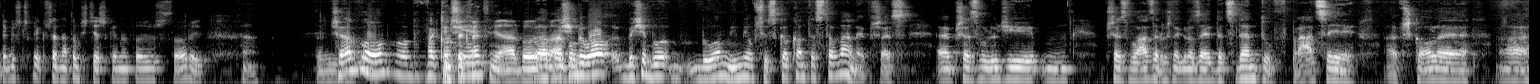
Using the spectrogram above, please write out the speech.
jak już człowiek wszedł na tą ścieżkę, no to już sorry. Tak. Trzeba było faktycznie... konsekwentnie albo, Bo, bo albo się było, by się było, było mimo wszystko kontestowane przez, e, przez ludzi, mm, przez władze różnego rodzaju decydentów w pracy, e, w szkole, e,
